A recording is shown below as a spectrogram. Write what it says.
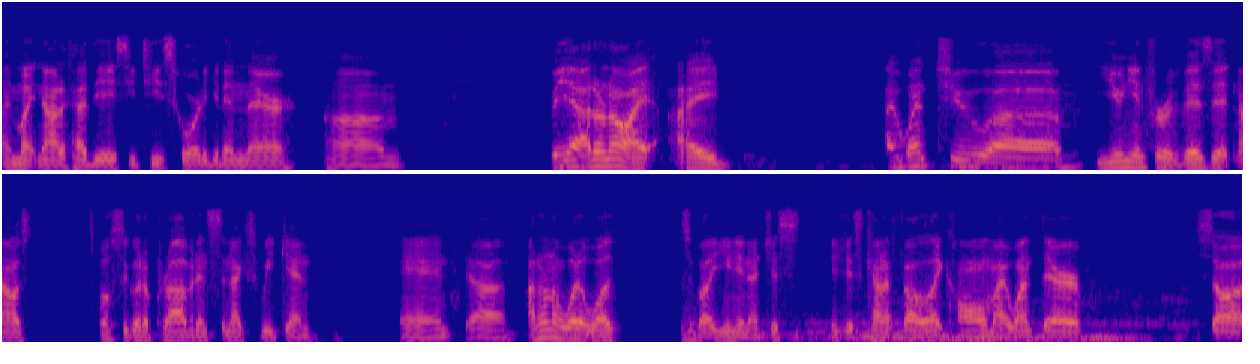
I might not have had the ACT score to get in there. Um, but yeah, I don't know. I I I went to uh, Union for a visit, and I was supposed to go to Providence the next weekend. And uh, I don't know what it was about Union. I just it just kind of felt like home. I went there saw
